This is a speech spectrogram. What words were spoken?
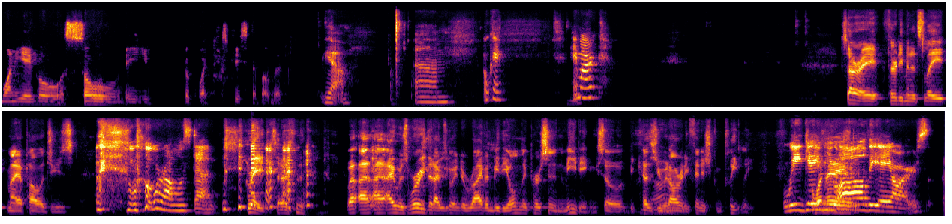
one year ago or so, they were quite explicit about that. yeah. Um. Okay. Hey, Mark. Sorry, 30 minutes late. My apologies. well, we're almost done. Great. well, I, I I was worried that I was going to arrive and be the only person in the meeting. So because you had already finished completely. we gave When you I- all the ARs.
